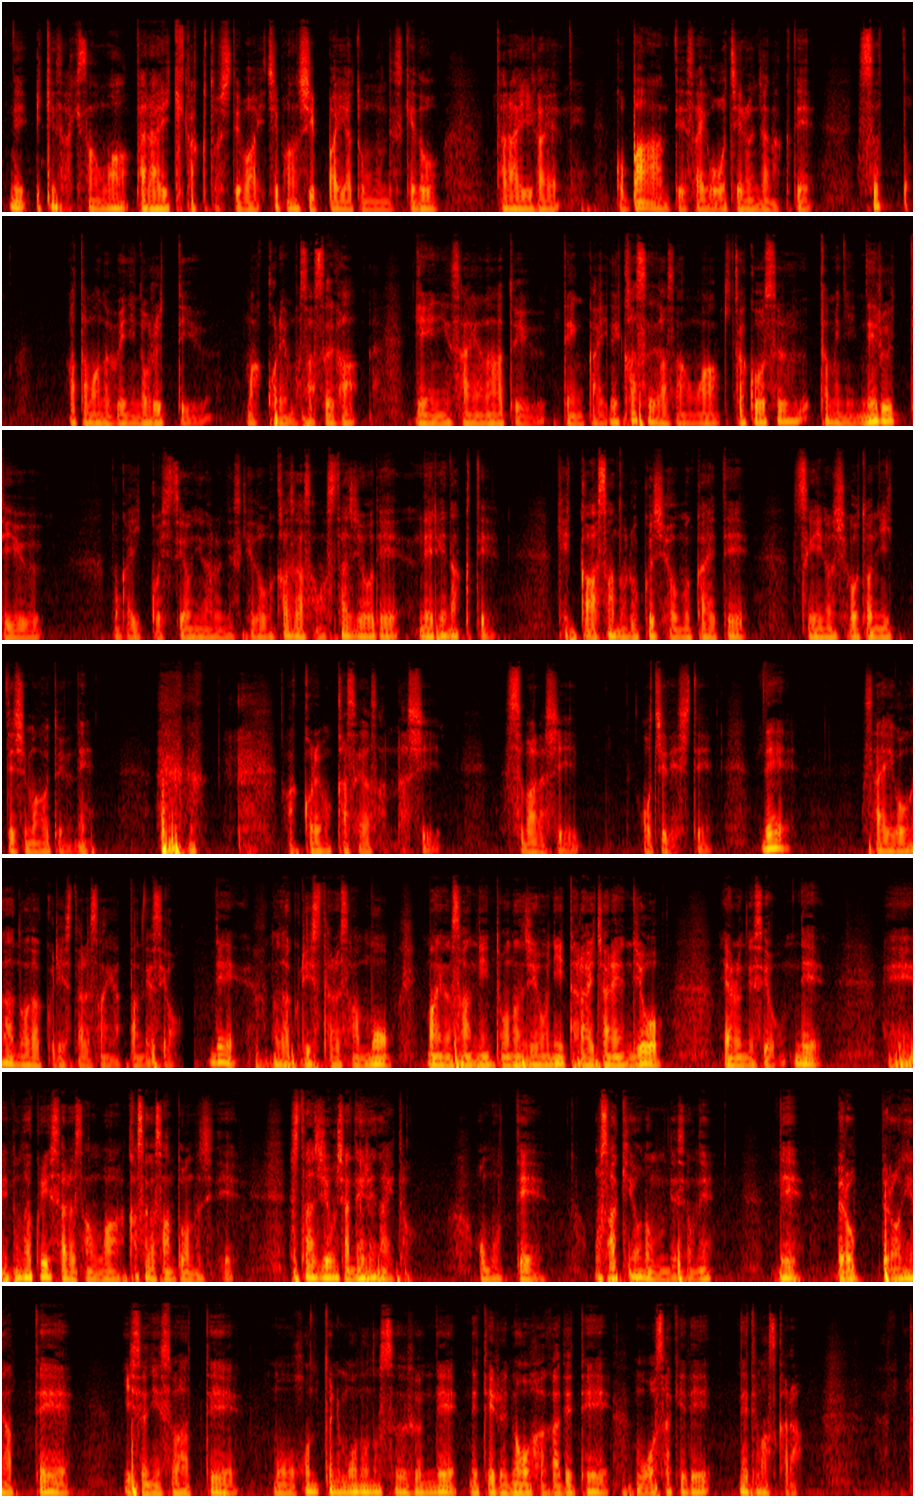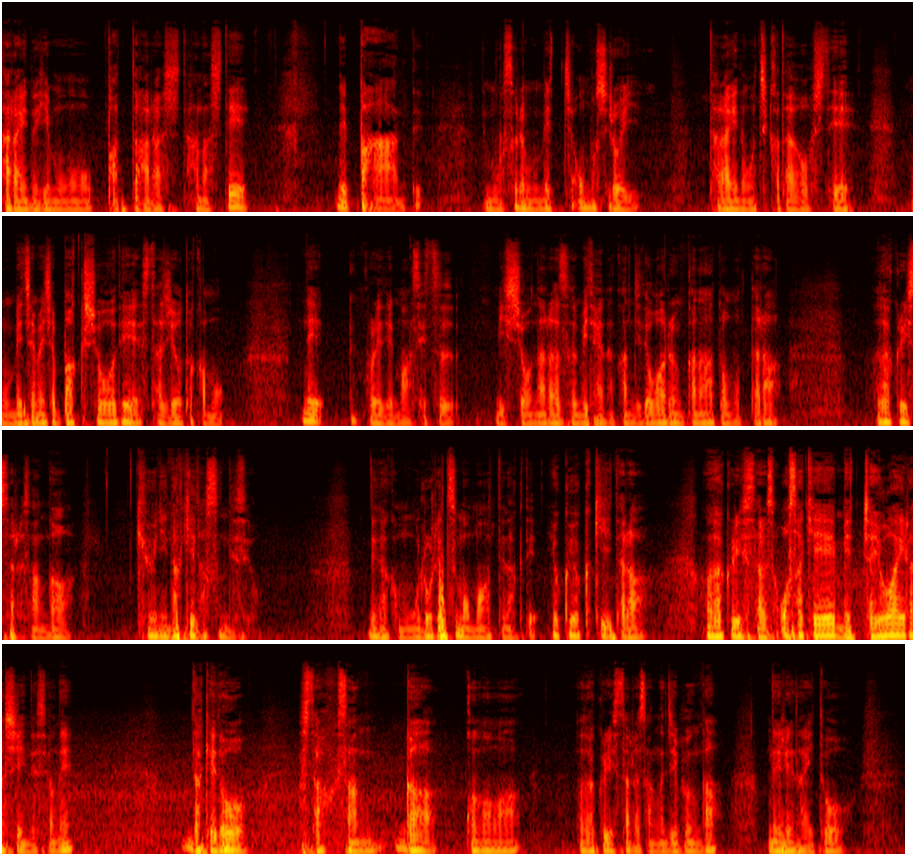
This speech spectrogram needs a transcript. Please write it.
で池崎さんはたらい企画としては一番失敗やと思うんですけどたらいがねこうバーンって最後落ちるんじゃなくてスッと頭の上に乗るっていう。まあこれもさすが芸人さんやなという展開。で春日さんは企画をするために寝るっていうのが一個必要になるんですけど春日さんはスタジオで寝れなくて結果朝の6時を迎えて次の仕事に行ってしまうというね。これも春日さんらしい素晴らしいオチでして。で最後が野田クリスタルさんやったんですよ。で野田クリスタルさんも前の3人と同じようにたらいチャレンジをやるんですよ。で、えー、野田クリスタルさんは春日さんと同じでスタジオじゃ寝れないと思ってお酒を飲むんですよね。でベロッベロになって椅子に座ってもう本当にものの数分で寝てる脳波が出てもうお酒で寝てますから。たらいの紐をパッと離し離してでバーンってでもそれもめっちゃ面白いたらいの落ち方をしてもうめちゃめちゃ爆笑でスタジオとかも。でこれでまあ説立証ならずみたいな感じで終わるんかなと思ったら野田クリスタルさんが急に泣き出すんですよ。でなんかもうろれつも回ってなくてよくよく聞いたら野田クリスタルさんお酒めっちゃ弱いらしいんですよね。だけどスタッフさんがこのまま野田クリスタルさんが自分が寝れないと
